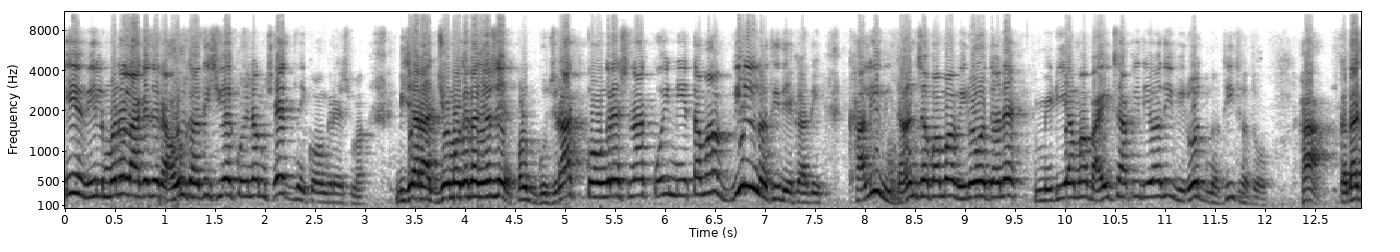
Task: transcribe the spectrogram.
એ વિલ મને લાગે છે રાહુલ ગાંધી સિવાય કોઈ નામ છે જ નહીં કોંગ્રેસમાં. બીજા રાજ્યોમાં કદાચ હશે, પણ ગુજરાત કોંગ્રેસના કોઈ નેતામાં વિલ નથી દેખાતી. ખાલી વિધાનસભામાં વિરોધ અને મીડિયામાં બાઇટ્સ આપી દેવાથી વિરોધ નથી થતો. હા, કદાચ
